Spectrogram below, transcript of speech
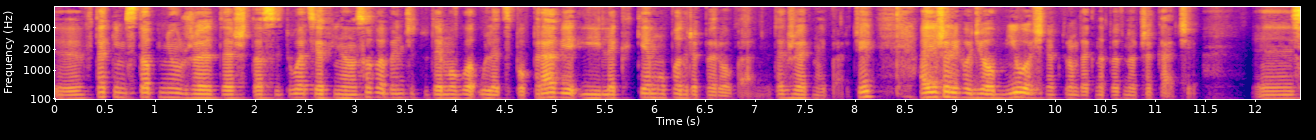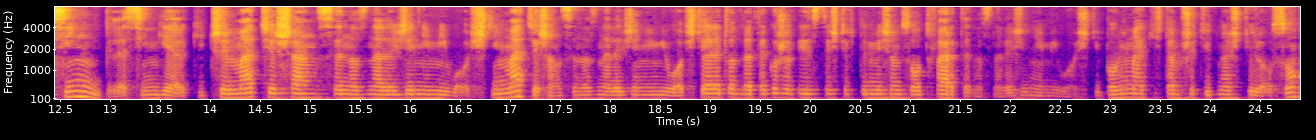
Yy, W takim stopniu, że też ta sytuacja finansowa będzie tutaj mogła ulec poprawie i lekkiemu podreperowaniu, także jak najbardziej. A jeżeli chodzi o miłość, na którą tak na pewno czekacie, single, singielki, czy macie szansę na znalezienie miłości? Macie szansę na znalezienie miłości, ale to dlatego, że wy jesteście w tym miesiącu otwarte na znalezienie miłości. Pomimo jakichś tam przeciwności losu,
